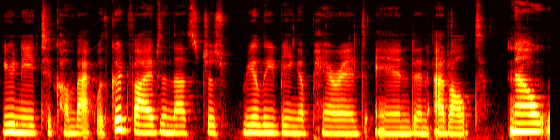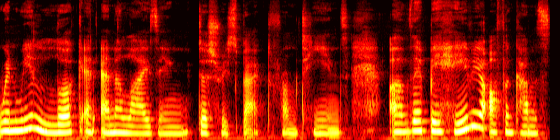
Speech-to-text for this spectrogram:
you need to come back with good vibes, and that's just really being a parent and an adult. Now, when we look at analyzing disrespect from teens, uh, their behavior often comes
